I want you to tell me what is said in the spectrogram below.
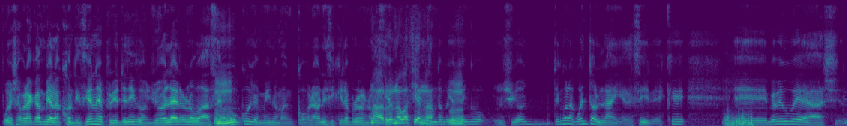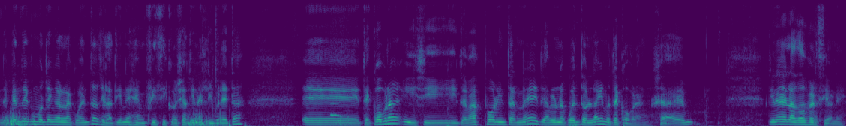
Pues habrá cambiado las condiciones, pero yo te digo, yo la he renovado hace Ujú. poco y a mí no me han cobrado ni siquiera por la renovación. renovación Estoy no. que yo, tengo, si yo tengo la cuenta online, es decir, es que eh, BBVA, depende de cómo tengas la cuenta, si la tienes en físico, o sea, tienes libreta, eh, te cobran y si te vas por internet y te abres una cuenta online no te cobran. O sea, es- tiene las dos versiones.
